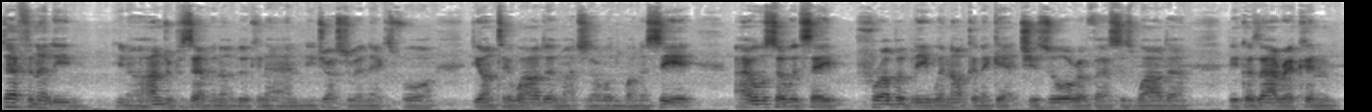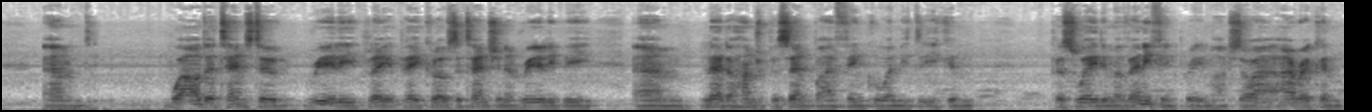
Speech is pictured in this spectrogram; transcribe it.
definitely, you know, 100% we're not looking at Anthony Joshua next for Deontay Wilder, much as I would want to see it. I also would say probably we're not going to get Chisora versus Wilder because I reckon um, Wilder tends to really play, pay close attention and really be um, led 100% by Finkel, and he, he, can persuade him of anything pretty much. So I, I reckon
